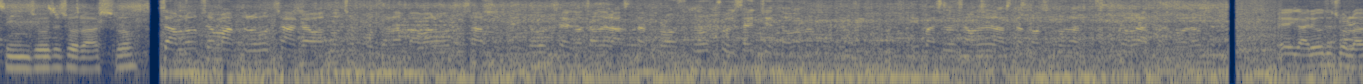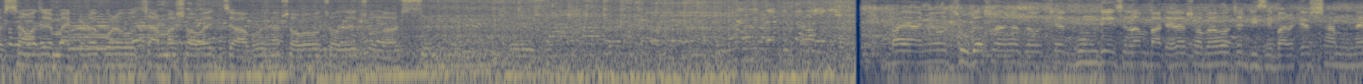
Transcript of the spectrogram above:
সিনজি হচ্ছে চলে আসলো। আমরা হচ্ছে মাত্র হচ্ছে আগ্রাবাদ হচ্ছে পৌঁছলাম বাবার হচ্ছে সামনে দিকে হচ্ছে রাস্তা ক্রস করে হচ্ছে ওই সাইড যেতে হবে আমরা এই পাশে হচ্ছে আমাদের রাস্তা ক্রস করে থাকতে হবে রাস্তা করে হচ্ছে এই গাড়ি হচ্ছে চলে আসছে আমাদের মাইক্রোটা করে হচ্ছে আমরা সবাই যাব। হ্যাঁ সবাই হচ্ছে ওদের চলে আসছে। ভাই, আমি হচ্ছে উঠার হচ্ছে ঘুম দিয়েছিলাম বাট এরা সবাই হচ্ছে ডিসি পার্কের সামনে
